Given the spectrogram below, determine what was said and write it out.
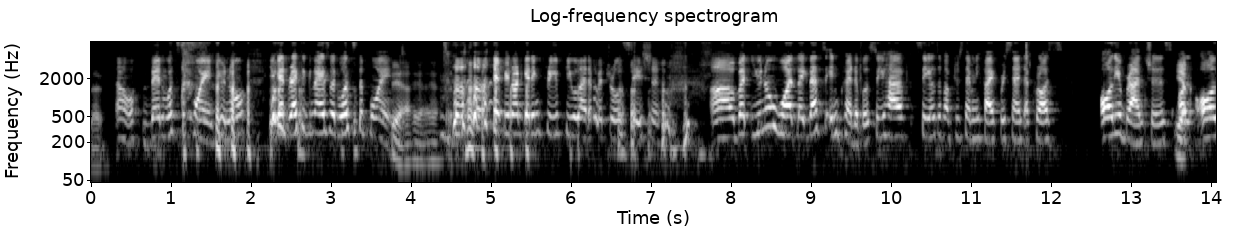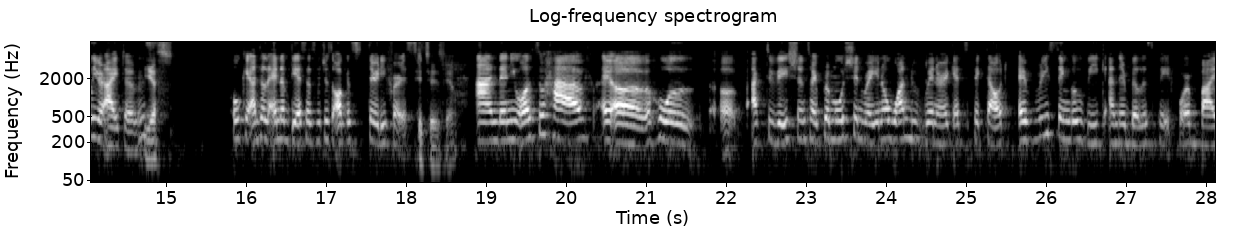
no. Oh, then what's the point? You know, you get recognized, but what's the point? Yeah, yeah, yeah. if you're not getting free fuel at a petrol station. Uh, but you know what? Like that's incredible. So you have sales of up to seventy-five percent across all your branches yep. on all your items. Yes. Okay, until the end of DSS, which is August 31st. It is, yeah. And then you also have a, a whole uh, activation, sorry, promotion where, you know, one winner gets picked out every single week and their bill is paid for by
